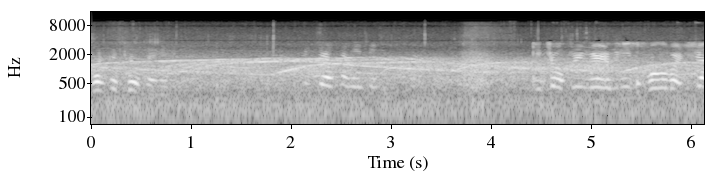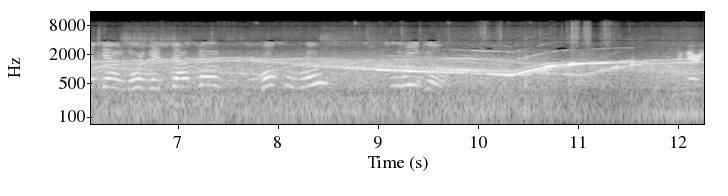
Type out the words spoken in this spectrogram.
What's the kill thing? Zero seven easy. Control 3 Mary, need the shut down north and southbound. Russell Road to Eagle. Mary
